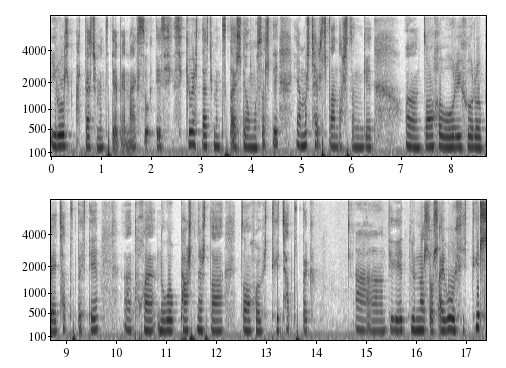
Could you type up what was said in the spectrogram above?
эрүүл attachmentтэй байна гэсэн үг. Тэгээ secure attachment style-тэй хүмүүс бол тий ямар ч харилцаанд орсон ингээд 100% өөрийнхөөрөө байж чаддаг тий тухайн нөгөө партнерта 100% итгэж чаддаг Аа тэгээд ер нь бол айгүй их итгэл.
